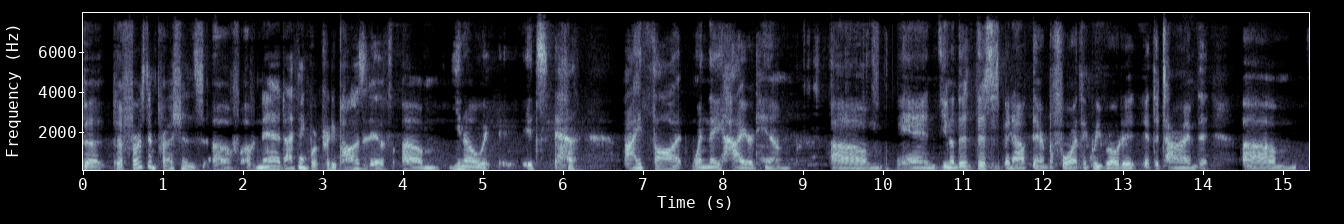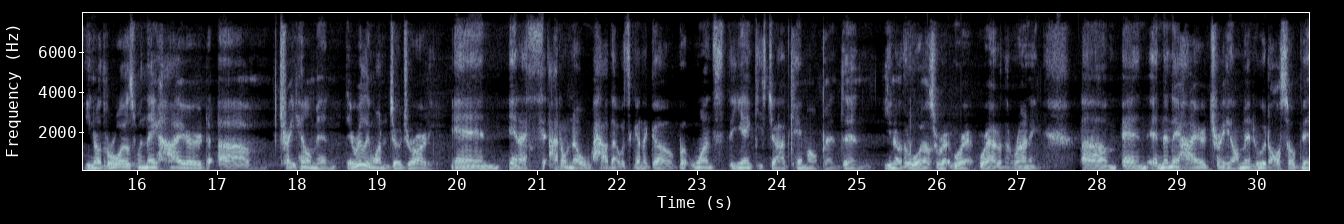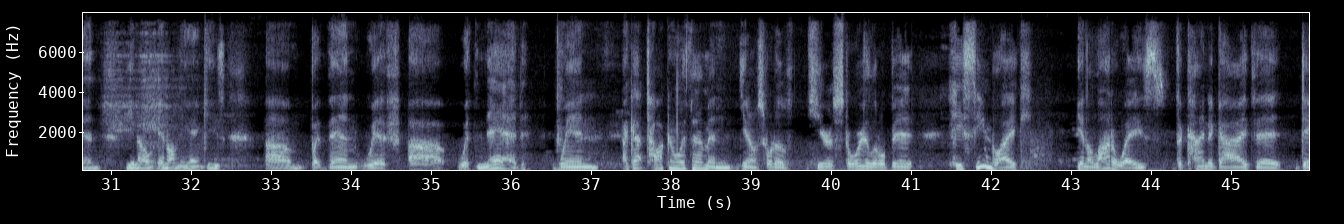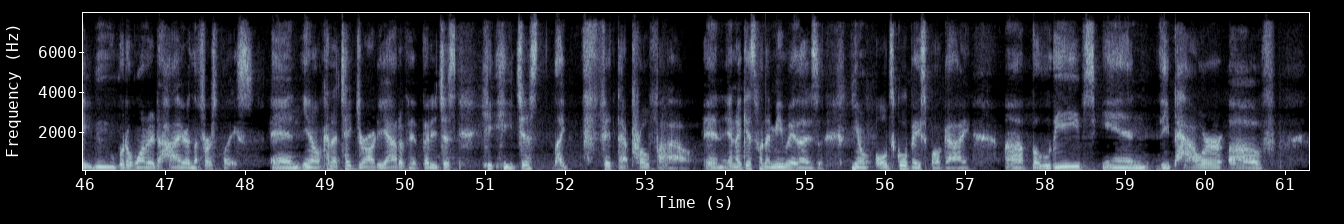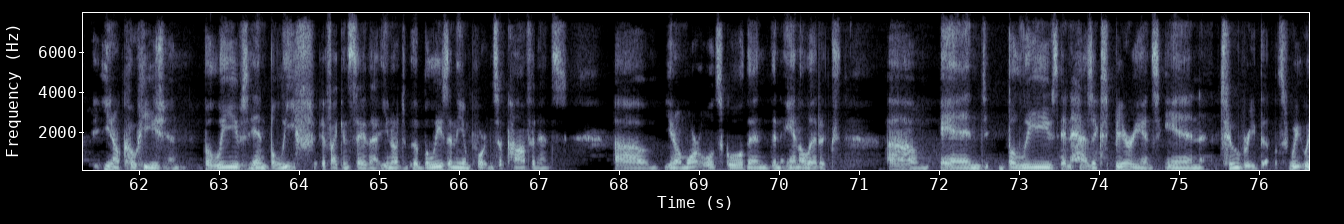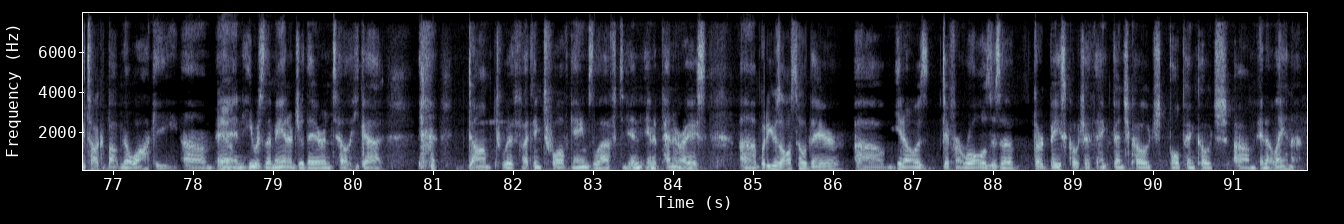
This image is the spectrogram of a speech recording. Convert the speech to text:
the the first impressions of of Ned, I think, were pretty positive. Um, you know, it, it's I thought when they hired him, um, and you know, this, this has been out there before. I think we wrote it at the time that um, you know the Royals when they hired um, Trey Hillman, they really wanted Joe Girardi, and and I th- I don't know how that was going to go, but once the Yankees job came open, then you know the Royals were were, were out of the running. Um, and and then they hired Trey Hillman, who had also been, you know, in on the Yankees. Um, but then with uh, with Ned, when I got talking with him and you know, sort of hear a story a little bit, he seemed like, in a lot of ways, the kind of guy that Dayton would have wanted to hire in the first place. And you know, kind of take Girardi out of it, but it just he he just like fit that profile. And and I guess what I mean by that is, you know, old school baseball guy uh, believes in the power of, you know, cohesion, believes in belief, if I can say that, you know, believes in the importance of confidence. Um, you know, more old school than than analytics, um, and believes and has experience in two rebuilds. We we talk about Milwaukee, um, yeah. and, and he was the manager there until he got dumped with I think 12 games left in, in a pennant race. Uh, but he was also there, um, you know, as different roles as a third base coach, I think, bench coach, bullpen coach um, in Atlanta.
